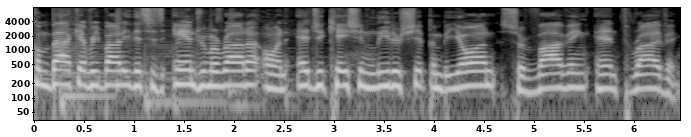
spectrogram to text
Welcome back, everybody. This is Andrew Marotta on Education, Leadership, and Beyond Surviving and Thriving.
